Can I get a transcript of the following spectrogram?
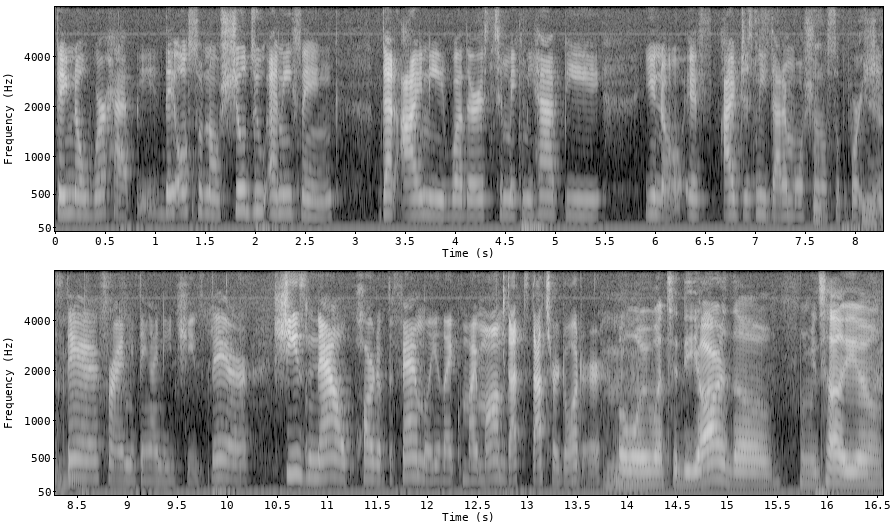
They know we're happy. They also know she'll do anything that I need, whether it's to make me happy. You know, if I just need that emotional support, Yeah. she's there. For anything I need, she's there. She's now part of the family. Like my mom, that's that's her daughter. Mm-hmm. But when we went to DR, though, let me tell you,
